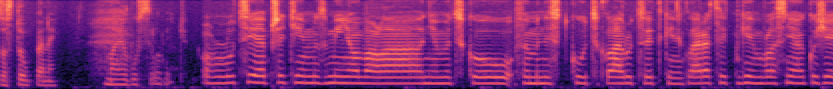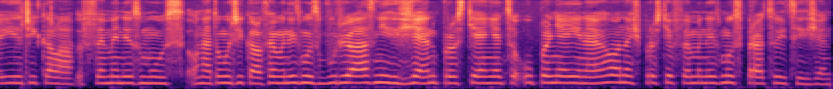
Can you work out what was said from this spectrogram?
zastoupeny. Maja Vusilovič. Lucie předtím zmiňovala německou feministku Kláru Citkin. Klára Citkin vlastně jakože jí říkala feminismus, ona tomu říkala feminismus buržoázních žen prostě je něco úplně jiného, než prostě feminismus pracujících žen.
